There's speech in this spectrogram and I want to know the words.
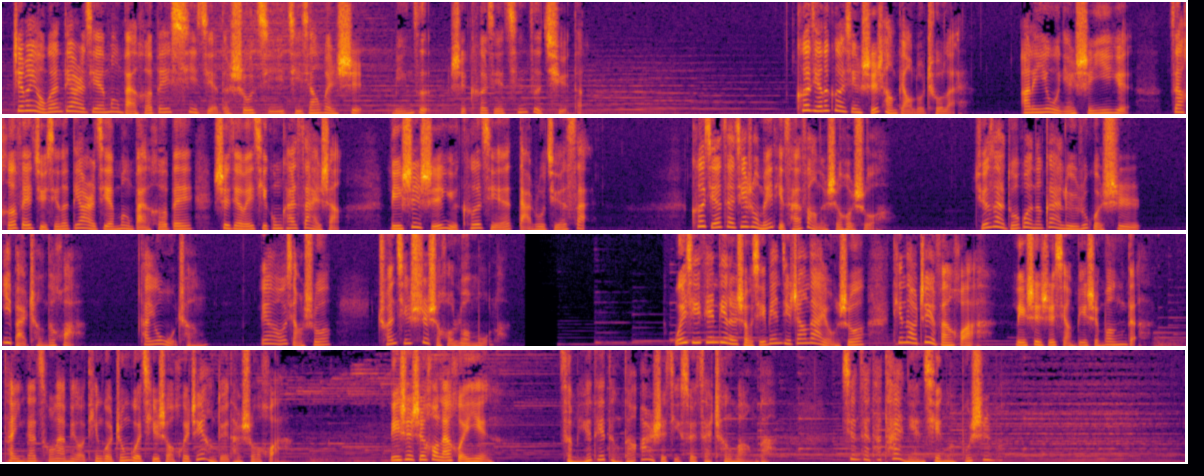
这本有关第二届梦百合杯细节的书籍即将问世，名字是柯洁亲自取的。柯洁的个性时常表露出来。二零一五年十一月，在合肥举行的第二届梦百合杯世界围棋公开赛上，李世石与柯洁打入决赛。柯洁在接受媒体采访的时候说：“决赛夺冠的概率如果是……”一百成的话，他有五成。另外，我想说，传奇是时候落幕了。围棋天地的首席编辑张大勇说：“听到这番话，李世石想必是懵的。他应该从来没有听过中国棋手会这样对他说话。”李世石后来回应：“怎么也得等到二十几岁再称王吧？现在他太年轻了，不是吗？”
